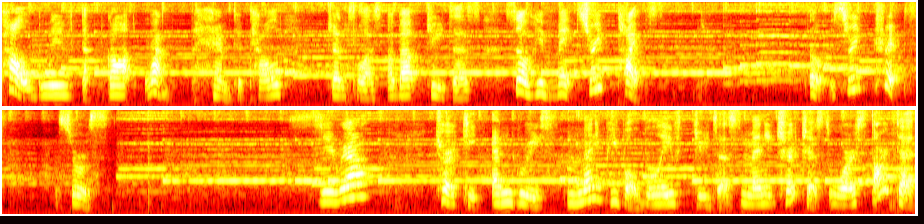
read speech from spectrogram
Paul believed that God wanted him to tell Gentiles about Jesus, so he made three types, oh, three trips through Syria, Turkey, and Greece. Many people believed Jesus. Many churches were started.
